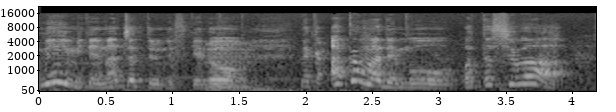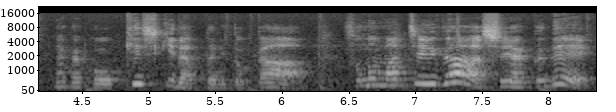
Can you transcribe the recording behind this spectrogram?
メインみたいになっちゃってるんですけど、うん。なんかあくまでも私はなんかこう景色だったりとかその街が主役で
